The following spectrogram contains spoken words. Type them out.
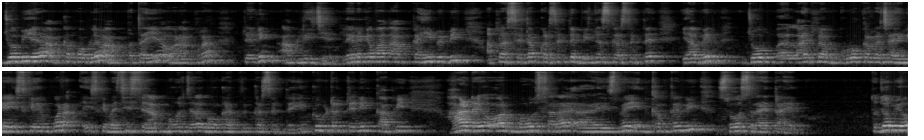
जो भी है आपका प्रॉब्लम आप बताइए और अपना ट्रेनिंग आप लीजिए। लेने के बाद आप कहीं पे भी अपना सेटअप कर सकते हैं बिज़नेस कर सकते हैं या फिर जो लाइफ में आप ग्रो करना चाहेंगे इसके ऊपर इसके बेसिस से आप बहुत ज़्यादा ग्रो कर, सकते हैं। इंक्यूबेटर ट्रेनिंग काफ़ी हार्ड है और बहुत सारा इसमें इनकम का भी सोर्स रहता है। तो जो भी हो,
